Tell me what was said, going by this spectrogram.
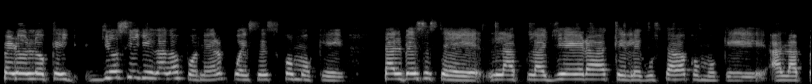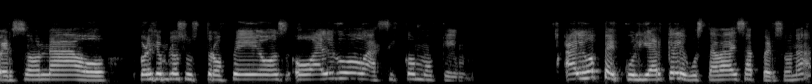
pero lo que yo sí he llegado a poner, pues es como que tal vez este, la playera que le gustaba como que a la persona o, por ejemplo, sus trofeos o algo así como que algo peculiar que le gustaba a esa persona.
